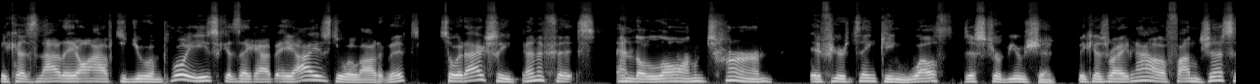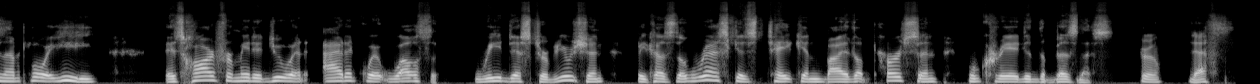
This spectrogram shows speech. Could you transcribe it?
because now they don't have to do employees because they have AIs do a lot of it. So it actually benefits in the long term if you're thinking wealth distribution. Because right now, if I'm just an employee, it's hard for me to do an adequate wealth redistribution because the risk is taken by the person who created the business. True. Yes.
